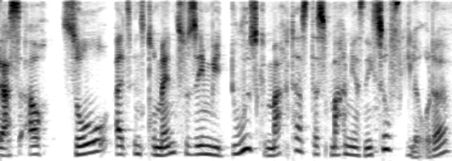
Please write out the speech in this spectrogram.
das auch so als Instrument zu sehen, wie du es gemacht hast, das machen jetzt nicht so viele, oder?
